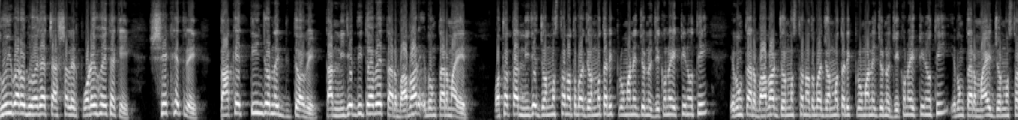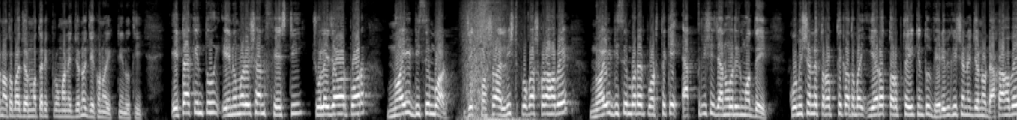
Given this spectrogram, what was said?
দুই বারো দু সালের পরে হয়ে থাকে, সেক্ষেত্রে তাকে তিনজনের দিতে হবে। তার নিজের দিতে হবে, তার বাবার এবং তার মায়ের। অর্থাৎ তার নিজের জন্মস্থান অথবা জন্ম তারিখ প্রমাণের জন্য যে কোনো একটি নথি এবং তার বাবার জন্মস্থান অথবা জন্ম তারিখ প্রমাণের জন্য যে কোনো একটি নথি এবং তার মায়ের জন্মস্থান অথবা জন্ম তারিখ প্রমাণের জন্য যে কোনো একটি নথি। এটা কিন্তু এনুমারেশন ফেজটি চলে যাওয়ার পর নয়ই ডিসেম্বর যে খসড়া লিস্ট প্রকাশ করা হবে নয়ই ডিসেম্বরের পর থেকে একত্রিশে জানুয়ারির মধ্যে কমিশনের তরফ থেকে অথবা ইয়ারের তরফ থেকে কিন্তু ভেরিফিকেশনের জন্য ডাকা হবে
